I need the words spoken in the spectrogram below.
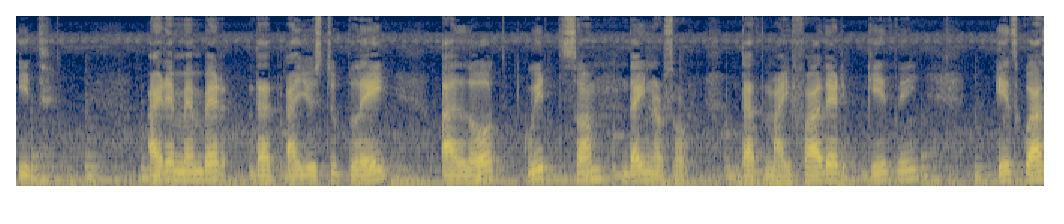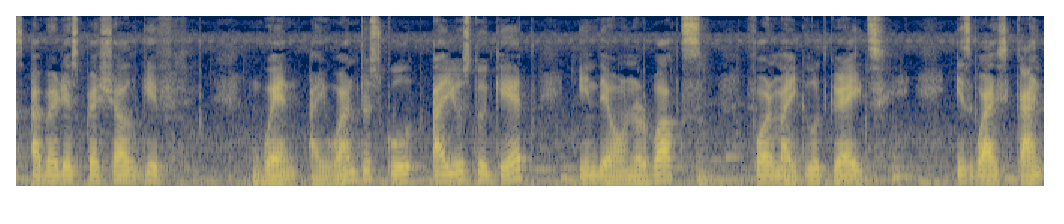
it. I remember that I used to play a lot with some dinosaur that my father gave me. It was a very special gift. When I went to school, I used to get in the honor box for my good grades. It was kind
